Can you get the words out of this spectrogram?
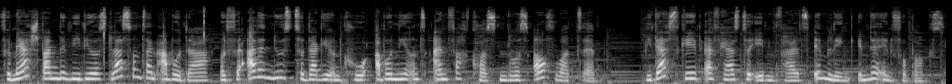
Für mehr spannende Videos lass uns ein Abo da und für alle News zu Dagi und Co. abonnier uns einfach kostenlos auf WhatsApp. Wie das geht, erfährst du ebenfalls im Link in der Infobox.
